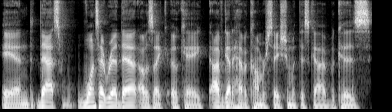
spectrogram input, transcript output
And that's once I read that, I was like, okay, I've got to have a conversation with this guy because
